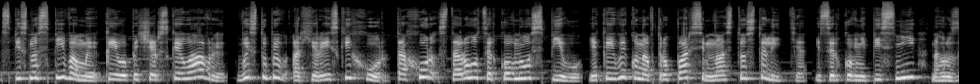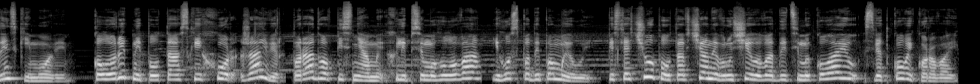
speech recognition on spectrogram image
З пісноспівами Києво-Печерської лаври виступив архірейський хор та хор старого церковного співу, який виконав тропар 17 століття і церковні пісні на грузинській мові. Колоритний полтавський хор Жайвір порадував піснями Хліб сьому голова і Господи помилуй. Після чого полтавчани вручили владиці Миколаю святковий коровай.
